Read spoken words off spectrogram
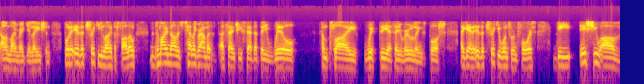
online regulation. But it is a tricky line to follow. To my knowledge, Telegram has essentially said that they will comply with DSA rulings, but again, it is a tricky one to enforce. The issue of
